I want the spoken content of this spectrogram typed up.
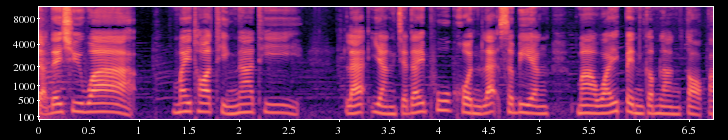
จะได้ชื่อว่า ไม่ทอดทิ้งหน้าที่ และยังจะได้ผู้คนและสเสบียงมาไว้เป็นกำลังต่อไป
